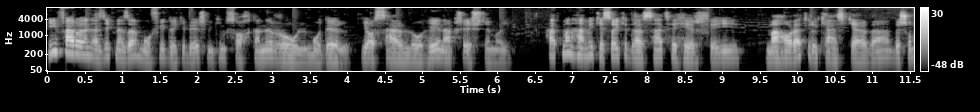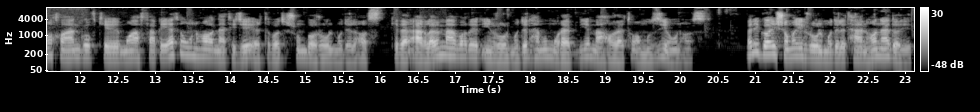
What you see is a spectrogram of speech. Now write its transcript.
این فرایند از یک نظر مفیده که بهش میگیم ساختن رول مدل یا سرلوحه نقش اجتماعی. حتما همه کسایی که در سطح حرفه‌ای مهارتی رو کسب کردن به شما خواهند گفت که موفقیت اونها نتیجه ارتباطشون با رول مدل هاست که در اغلب موارد این رول مدل همون مربی مهارت آموزی اونهاست. ولی گاهی شما یک رول مدل تنها ندارید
